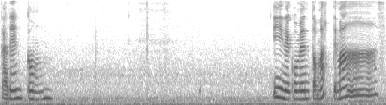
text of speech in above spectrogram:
かれんこんいいねコメント待ってます。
